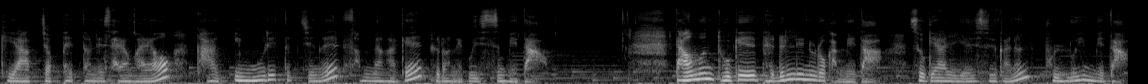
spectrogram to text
기하학적 패턴을 사용하여 각 인물의 특징을 선명하게 드러내고 있습니다. 다음은 독일 베를린으로 갑니다. 소개할 예술가는 블루입니다.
